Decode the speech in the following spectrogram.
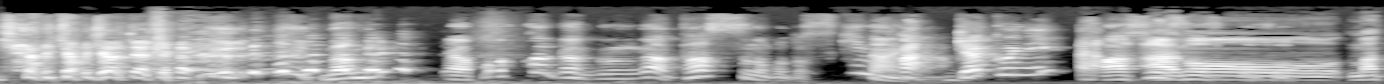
ちゃうちゃうちゃうちゃうちゃう。なんで？いや、保坂くんがタッスのこと好きなんあや、。逆に？あそうそうそうあのー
